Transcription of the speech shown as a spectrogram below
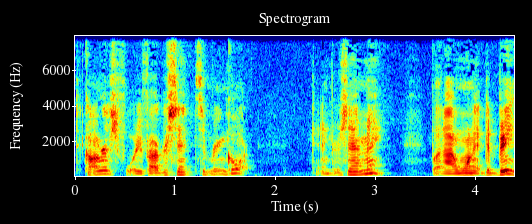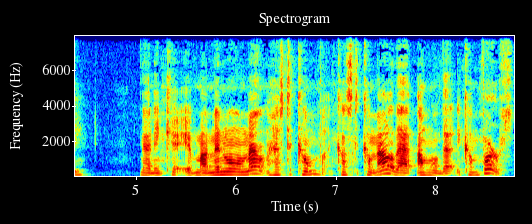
to Congress, 45% Supreme Court, 10% me. But I want it to be that in case, if my minimum amount has to come has to come out of that, I want that to come first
